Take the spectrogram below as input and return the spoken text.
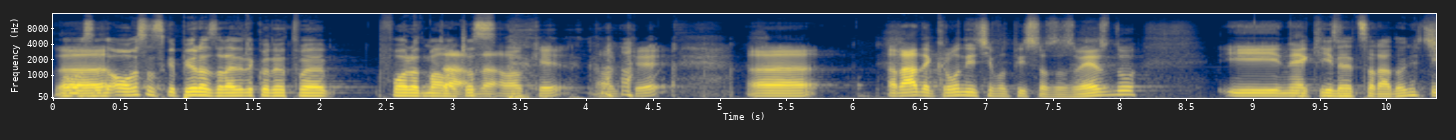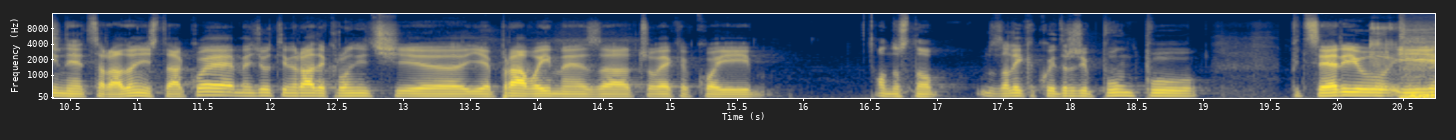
ovo, sam, ovo sam skepirao za radili kod je tvoje fora od malo da, čas. da, okej, okej. Uh, Rade Krunić je potpisao za Zvezdu i neki... I Neca Radonjić. I Neca Radonjić, tako je. Međutim, Rade Krunić je, je pravo ime za čoveka koji, odnosno za lika koji drži pumpu, pizzeriju i,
